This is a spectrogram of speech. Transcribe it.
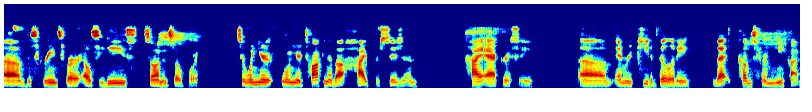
um, the screens for our LCDs, so on and so forth. So when you're when you're talking about high precision, high accuracy, um, and repeatability, that comes from Nikon.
